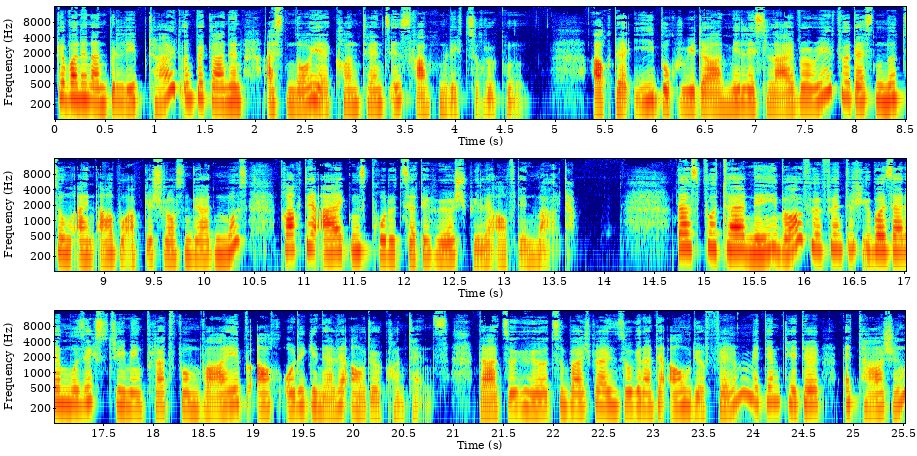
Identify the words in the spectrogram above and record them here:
gewannen an Beliebtheit und begannen als neue Contents ins Rampenlicht zu rücken. Auch der E-Book-Reader Millis Library, für dessen Nutzung ein Abo abgeschlossen werden muss, brachte eigens produzierte Hörspiele auf den Markt. Das Portal Naver veröffentlicht über seine Musikstreaming-Plattform Vibe auch originelle Audio-Contents. Dazu gehört zum Beispiel ein sogenannter Audiofilm mit dem Titel Etagen,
